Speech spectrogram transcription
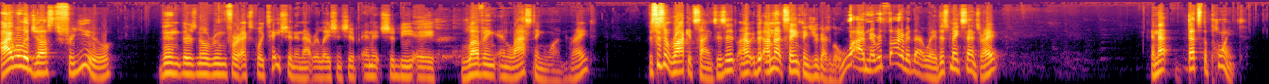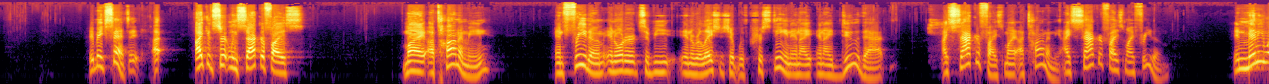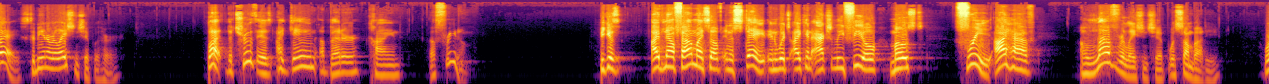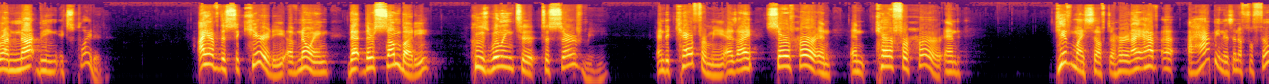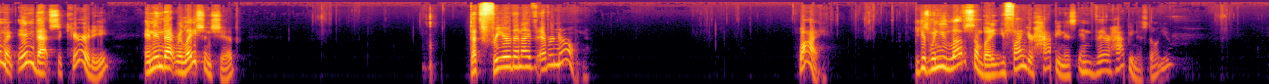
I will adjust for you then there's no room for exploitation in that relationship, and it should be a loving and lasting one, right? This isn't rocket science, is it? I, am not saying things you guys go, wow, I've never thought of it that way. This makes sense, right? And that, that's the point. It makes sense. It, I, I could certainly sacrifice my autonomy and freedom in order to be in a relationship with Christine, and I, and I do that. I sacrifice my autonomy. I sacrifice my freedom in many ways to be in a relationship with her. But the truth is, I gain a better kind of freedom. Because I've now found myself in a state in which I can actually feel most free. I have a love relationship with somebody where I'm not being exploited. I have the security of knowing that there's somebody who's willing to, to serve me and to care for me as I serve her and, and care for her and give myself to her. And I have a, a happiness and a fulfillment in that security and in that relationship that's freer than I've ever known. Why? Because when you love somebody, you find your happiness in their happiness, don't you?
